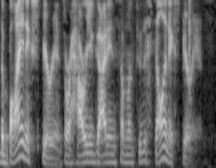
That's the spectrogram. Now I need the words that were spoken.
the buying experience, or how are you guiding someone through the selling experience?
